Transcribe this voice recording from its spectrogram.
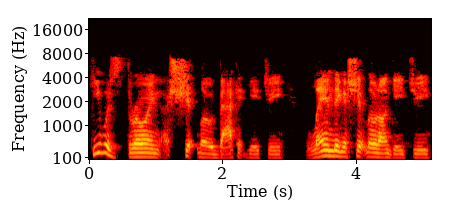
he was throwing a shitload back at Gaethje, landing a shitload on Gaethje.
